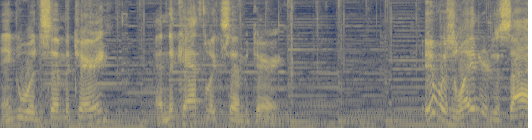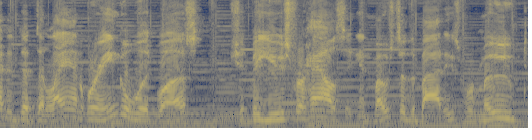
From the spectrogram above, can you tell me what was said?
Inglewood Cemetery and the Catholic Cemetery. It was later decided that the land where Inglewood was should be used for housing, and most of the bodies were moved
